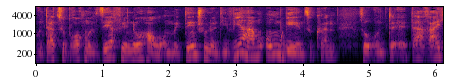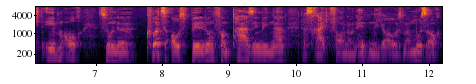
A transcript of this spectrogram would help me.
Und dazu brauchen wir sehr viel Know-how, um mit den Schülern, die wir haben, umgehen zu können. So, und äh, da reicht eben auch so eine Kurzausbildung von paar Seminaren, das reicht vorne und hinten nicht aus. Man muss auch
